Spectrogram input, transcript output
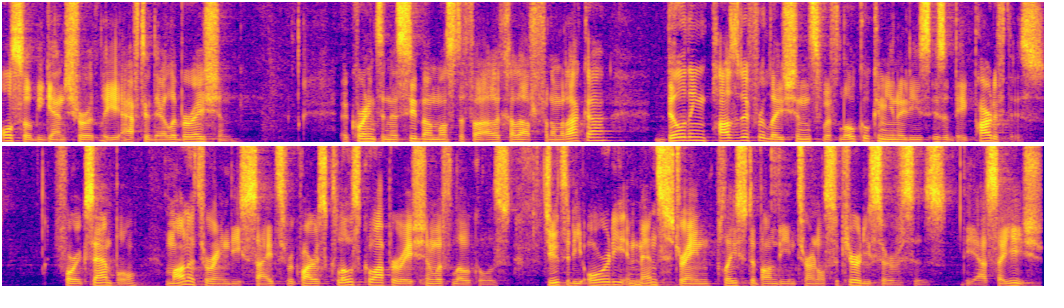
also began shortly after their liberation. According to Nasiba Mustafa Al-Khalaf from Raqqa, building positive relations with local communities is a big part of this. For example, monitoring these sites requires close cooperation with locals due to the already immense strain placed upon the internal security services, the Asayish.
